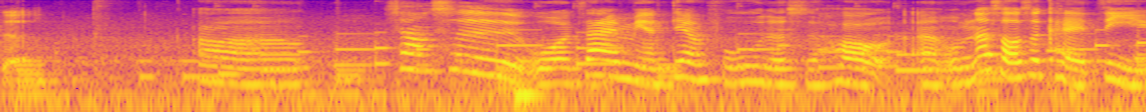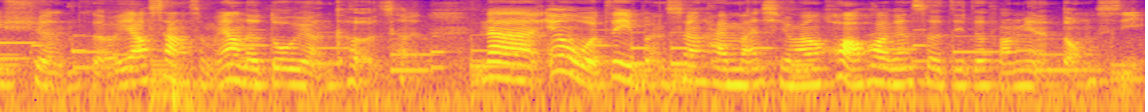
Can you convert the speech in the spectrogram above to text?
的？呃，像是我在缅甸服务的时候，嗯、我们那时候是可以自己选择要上什么样的多元课程。那因为我自己本身还蛮喜欢画画跟设计这方面的东西，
